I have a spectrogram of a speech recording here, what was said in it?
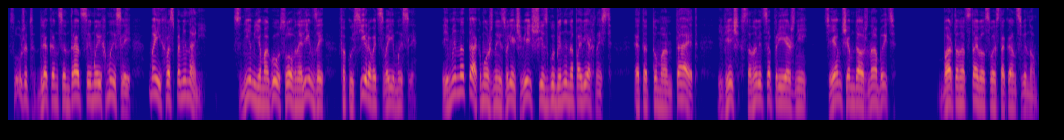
служит для концентрации моих мыслей, моих воспоминаний. С ним я могу, словно линзой, фокусировать свои мысли. Именно так можно извлечь вещи из глубины на поверхность. Этот туман тает, и вещь становится прежней, тем, чем должна быть. Бартон отставил свой стакан с вином.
